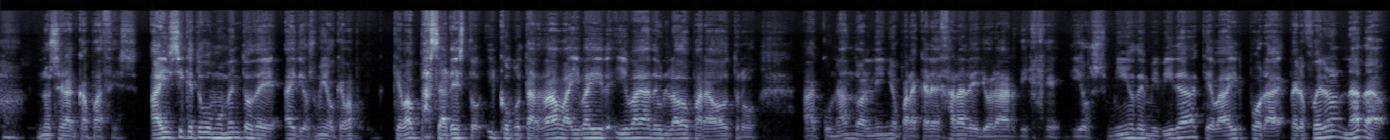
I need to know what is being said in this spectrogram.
¡Ah! no serán capaces. Ahí sí que tuvo un momento de, ay Dios mío, que va, que va a pasar esto. Y como tardaba, iba, iba de un lado para otro, acunando al niño para que dejara de llorar. Dije, Dios mío de mi vida, que va a ir por ahí. Pero fueron nada,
